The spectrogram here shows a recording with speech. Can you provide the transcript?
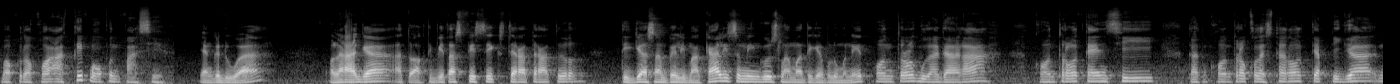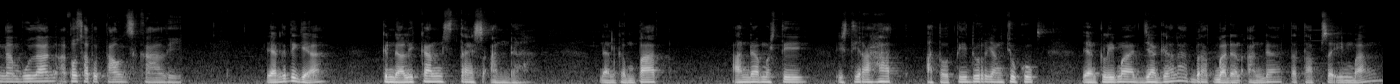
Baik rokok aktif maupun pasif. Yang kedua, olahraga atau aktivitas fisik secara teratur 3-5 kali seminggu selama 30 menit. Kontrol gula darah, kontrol tensi, dan kontrol kolesterol tiap 3, 6 bulan, atau satu tahun sekali. Yang ketiga, kendalikan stres Anda. Dan keempat, Anda mesti istirahat atau tidur yang cukup. Yang kelima, jagalah berat badan Anda tetap seimbang.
